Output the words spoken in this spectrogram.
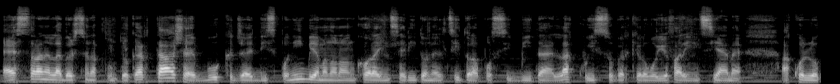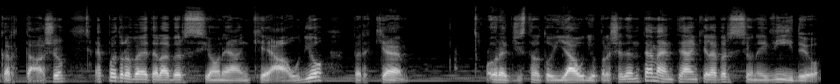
E sarà nella versione appunto cartacea, ebook già è disponibile ma non ho ancora inserito nel sito la possibilità dell'acquisto perché lo voglio fare insieme a quello cartaceo. E poi troverete la versione anche audio perché ho registrato gli audio precedentemente e anche la versione video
